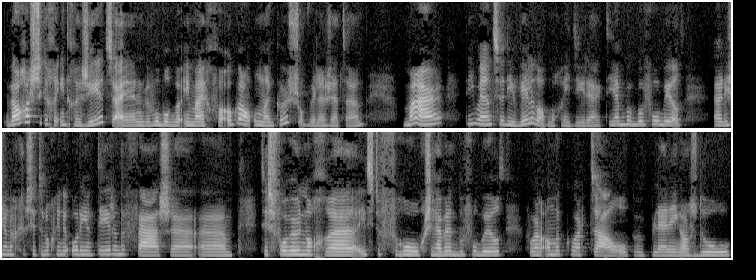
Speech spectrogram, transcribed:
wel hartstikke geïnteresseerd zijn. En bijvoorbeeld in mijn geval ook wel een online cursus op willen zetten. Maar die mensen die willen dat nog niet direct. Die hebben bijvoorbeeld uh, die zijn nog, zitten nog in de oriënterende fase. Uh, het is voor hun nog uh, iets te vroeg. Ze hebben het bijvoorbeeld voor een ander kwartaal op hun planning als doel.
